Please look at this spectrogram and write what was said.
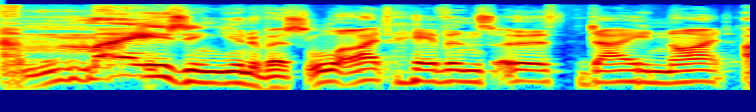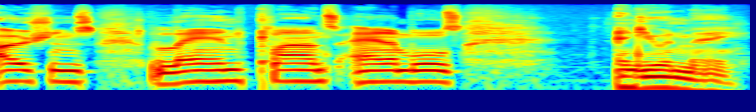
amazing universe light, heavens, earth, day, night, oceans, land, plants, animals, and you and me.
